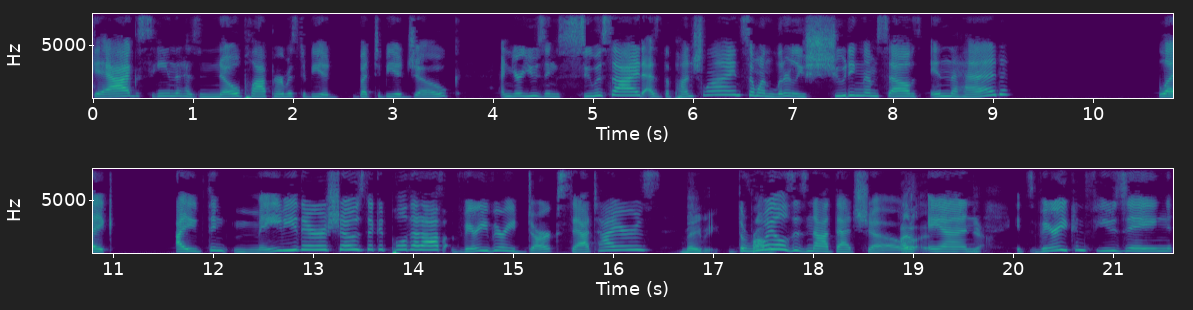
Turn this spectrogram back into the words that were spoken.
gag scene that has no plot purpose to be a but to be a joke and you're using suicide as the punchline someone literally shooting themselves in the head like i think maybe there are shows that could pull that off very very dark satires Maybe. the Probably. royals is not that show I and yeah. it's very confusing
